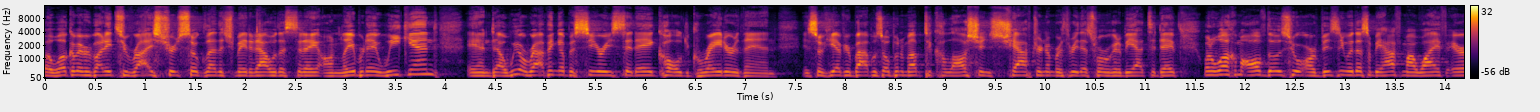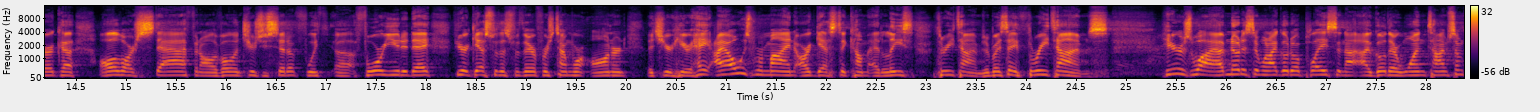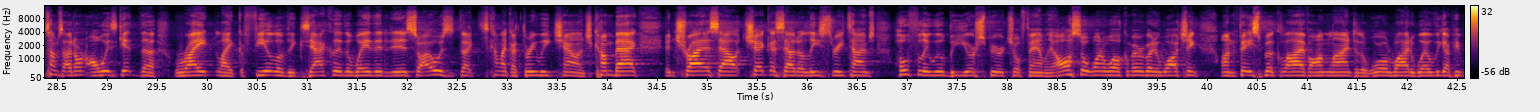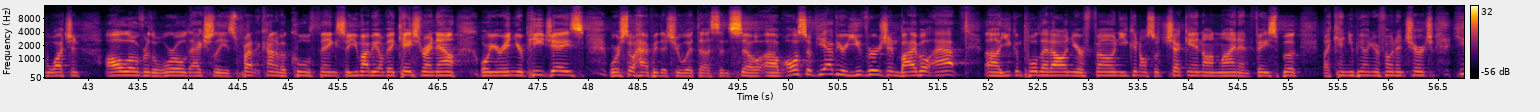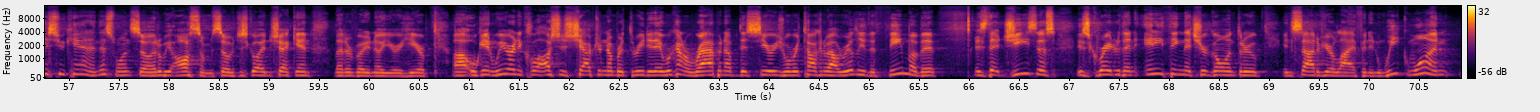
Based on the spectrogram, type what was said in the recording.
Well, welcome everybody to Rise Church. So glad that you made it out with us today on Labor Day weekend. And uh, we are wrapping up a series today called Greater Than. And so if you have your Bibles, open them up to Colossians chapter number three. That's where we're going to be at today. I want to welcome all of those who are visiting with us on behalf of my wife, Erica, all of our staff, and all the volunteers who set up with, uh, for you today. If you're a guest with us for the very first time, we're honored that you're here. Hey, I always remind our guests to come at least three times. Everybody say three times. Here's why. I've noticed that when I go to a place and I, I, go there one time, sometimes I don't always get the right like feel of exactly the way that it is. So I always like it's kind of like a three week challenge. Come back and try us out. Check us out at least three times. Hopefully, we'll be your spiritual family. Also, want to welcome everybody watching on Facebook Live, online to the World Wide Web. We got people watching all over the world. Actually, it's kind of a cool thing. So you might be on vacation right now, or you're in your PJs. We're so happy that you're with us. And so, um, also, if you have your YouVersion Bible app, uh, you can pull that out on your phone. You can also check in online on Facebook. Like, can you be on your phone? in church? Yes, you can in this one. So it'll be awesome. So just go ahead and check in. Let everybody know you're here. Uh, again, we are in Colossians chapter number three today. We're kind of wrapping up this series where we're talking about really the theme of it is that Jesus is greater than anything that you're going through inside of your life. And in week one,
